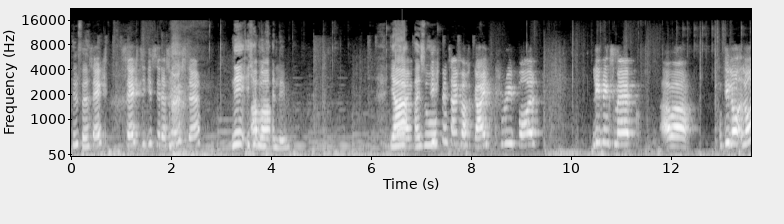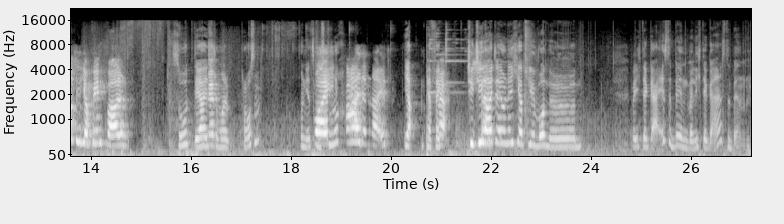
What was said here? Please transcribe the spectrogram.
Hilfe. 60 ist ja das höchste. Nee, ich habe noch ein Leben. Ja, ähm, also. Ich find's einfach geil. Freefall. Lieblingsmap. Aber die lo lohnt sich auf jeden Fall. So, der ist schon mal draußen. Und jetzt kommst Boah, du noch. Alter, jetzt. Ja, perfekt. Ja. GG, Leute, und ich habe gewonnen. Weil ich der Geiste bin, weil ich der Geiste bin.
